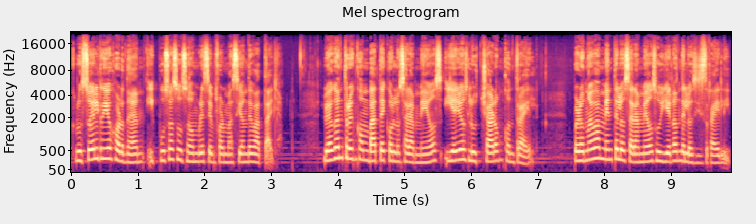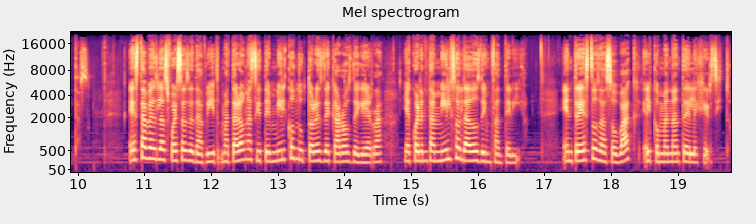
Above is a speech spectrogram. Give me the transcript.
cruzó el río Jordán y puso a sus hombres en formación de batalla. Luego entró en combate con los arameos y ellos lucharon contra él. Pero nuevamente los arameos huyeron de los israelitas. Esta vez las fuerzas de David mataron a 7.000 conductores de carros de guerra y a 40.000 soldados de infantería, entre estos a Sobac, el comandante del ejército.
